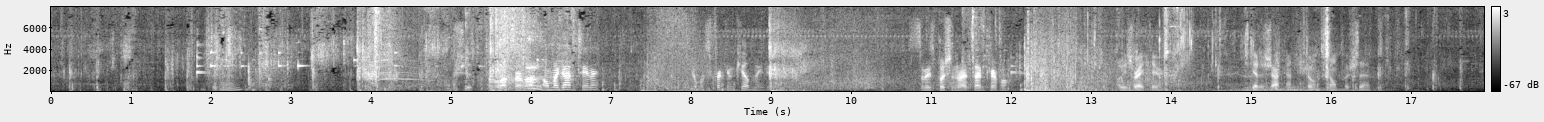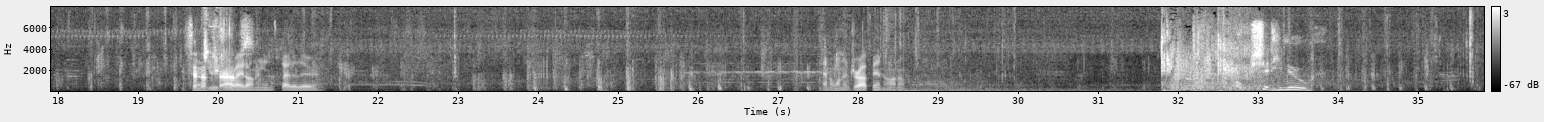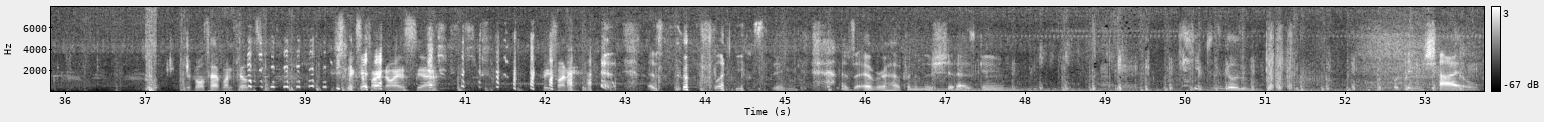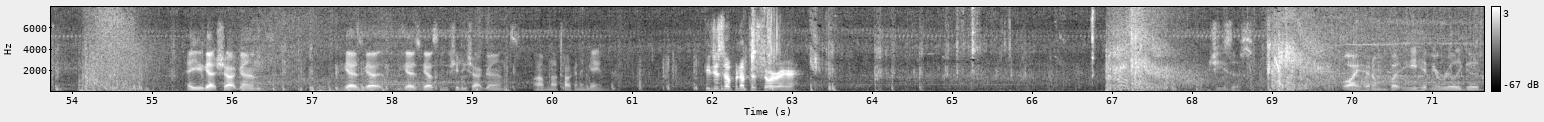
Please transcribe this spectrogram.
Oh shit. From the left, from the left. Oh my god, Tanner. You almost freaking killed me, dude. Somebody's pushing the right side, careful. Oh, he's right there. He's got a shotgun. Don't don't push that. You send Yeah, up he traps. right on the inside of there. I don't want to drop in on him. Shit, he knew. They both have Winfields. he just makes a fart noise. Yeah. Pretty funny. That's the funniest thing that's ever happened in this shit ass game. He just goes fucking child. Hey, you got shotguns? You guys got you guys got some shitty shotguns? I'm not talking in game. He just opened up this door right here. Oh Jesus. Oh, I hit him, but he hit me really good.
